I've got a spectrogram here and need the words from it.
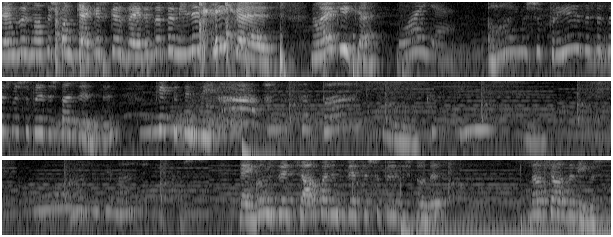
Temos as nossas panquecas caseiras da família Kikas. Não é, Kika? Olha. Ai, umas surpresas, trouxeste umas surpresas para a gente. O que é que tu tens aí? Ah, Ai, um sapato! Que fixe! Ai, uns elásticos. Bem, vamos dizer tchau para a gente ver essas surpresas todas. Dá tchau aos amigos.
